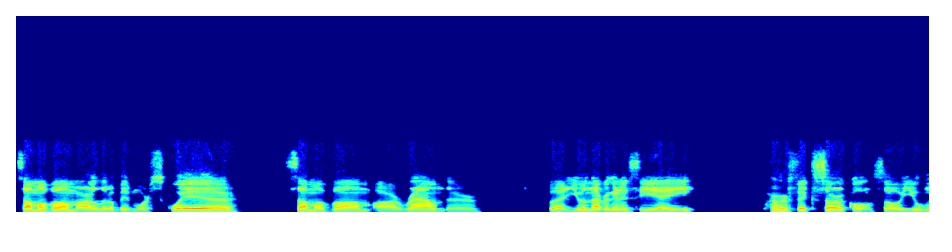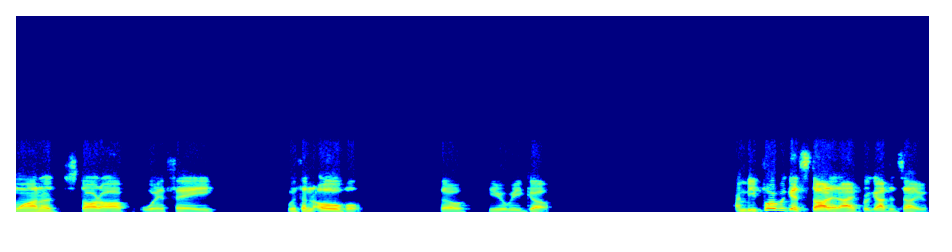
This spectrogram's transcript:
Some of them are a little bit more square, some of them are rounder, but you're never going to see a perfect circle. So you want to start off with a with an oval. So here we go. And before we get started, I forgot to tell you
